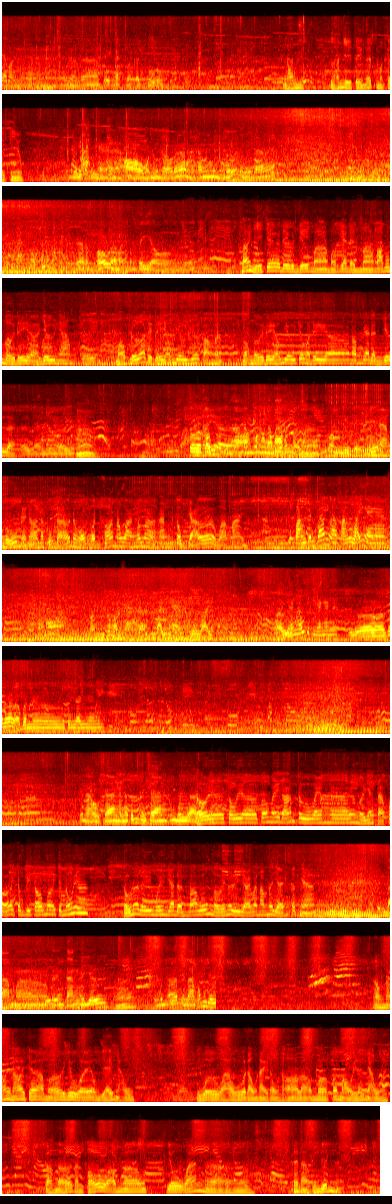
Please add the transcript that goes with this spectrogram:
Đây ta bằng thấy là nó tiền ít mà cực nhiều. làm gì, làm gì tiền ít mà cực nhiều? Cái bằng à, hồ bằng đồ đó bằng trong bằng nước rồi người ta ra thành phố ra bằng công ty đồ gì đó. Nói vậy chứ đi bình dương mà một gia đình mà ba bốn người đi à, dư nhau một đứa thì đi không dư chứ còn một người đi không dư chứ mà đi à, đông gia đình dư à ừ, nhiều người à. có thấy, tốn tiền ờ, chọn có là ba bốn người ờ. cũng có bao nhiêu tiền với ăn uống này nó nó cũng đỡ nó một mình khó nấu ăn lắm á ăn công chợ á quả mai phần trên bán là phần 17 ngàn à. còn gì có bảy ngàn chợ 17 ngàn 17 Ở ừ. nấu cho người dân ăn á. thì ờ, cái đó là bên ờ, công nhân nào sang thì nó tính theo sang cũng như ở tôi tôi ờ, có mấy đám tôi quen ờ, người dân tộc ở trong Ti Tôn ở trên núi á. Tụi nó đi nguyên gia đình ba bốn người nó đi vài ba năm nó về nó cất nhà. Nói chung làm mà tiền tặng thì dư. Ờ. còn mình ốm thì làm không dư. Ông nói nói chứ ông ở dưới quê ông dễ nhậu. Quơ vào đầu này đầu nọ là ông ờ, có mồi để nhậu rồi còn ở thành phố ông ờ, vô quán ờ, thế nào cũng dính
